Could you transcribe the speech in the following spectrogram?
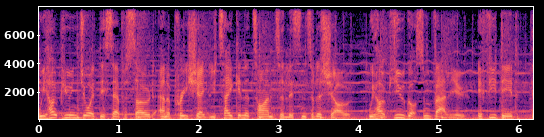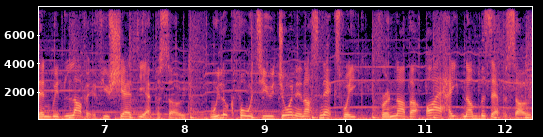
We hope you enjoyed this episode and appreciate you taking the time to listen to the show. We hope you got some value. If you did, then we'd love it if you shared the episode. We look forward to you joining us next week for another I Hate Numbers episode.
